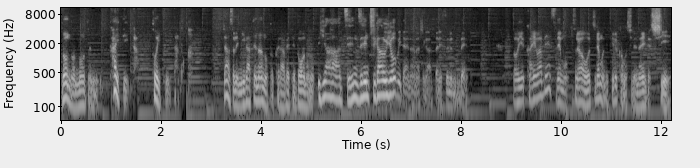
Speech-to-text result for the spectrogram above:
どんどんノートに書いていた、解いていたとか。じゃあそれ苦手なのと比べてどうなの？いやー、全然違うよみたいな話があったりするので、そういう会話ベースでも、それはお家でもできるかもしれないですし、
